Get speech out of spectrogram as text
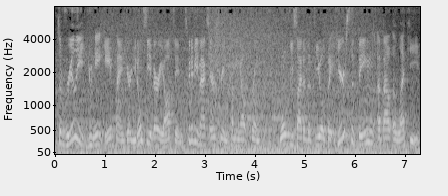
it's a really unique game plan here. You don't see it very often. It's going to be Max Airstream coming out from Wolfie side of the field. But here's the thing about Alecki,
